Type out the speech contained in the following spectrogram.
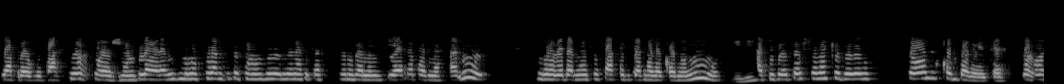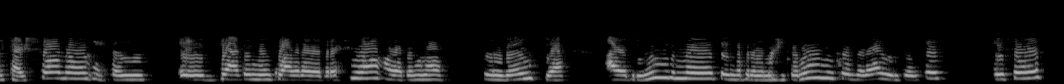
la preocupación, por ejemplo, ahora mismo no solamente estamos viviendo una situación de encierro por la salud, sino que también se está afectando la economía. Así que hay personas que tienen todos los componentes. Puedo estar solo, estoy, eh, ya tengo un cuadro de depresión, ahora tengo una tendencia a deprimirme, tengo problemas económicos, ¿verdad? Y entonces, eso es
